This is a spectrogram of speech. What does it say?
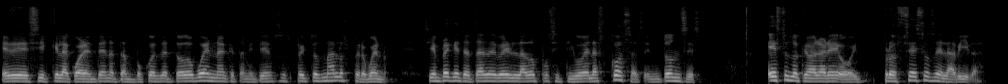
he de decir que la cuarentena tampoco es de todo buena, que también tiene sus aspectos malos, pero bueno, siempre hay que tratar de ver el lado positivo de las cosas. Entonces, esto es lo que hablaré hoy, procesos de la vida.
